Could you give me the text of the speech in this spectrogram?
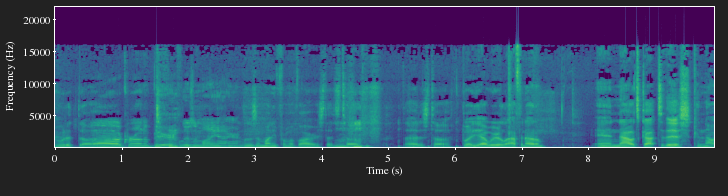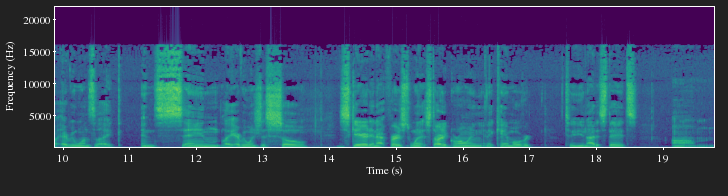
who would have thought? Oh, Corona beer, losing money out here. losing money from a virus that's Mhm. tough. That is tough. But yeah we were laughing at him and now it's got to this and now everyone's like insane like everyone's just so scared. And at first when it started growing and it came over to the united states um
